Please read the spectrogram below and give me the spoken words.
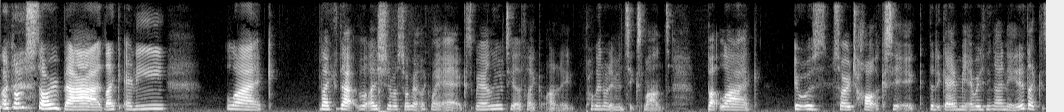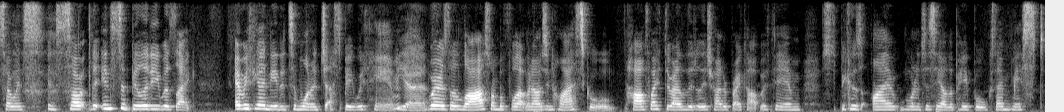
like I'm so bad. Like any, like, like that relationship I was talking about, like my ex. We only were together for like I don't know, probably not even six months, but like it was so toxic that it gave me everything I needed. Like so, in, in so the instability was like everything I needed to want to just be with him. yeah. Whereas the last one before that, when I was in high school, halfway through, I literally tried to break up with him because I wanted to see other people because I missed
